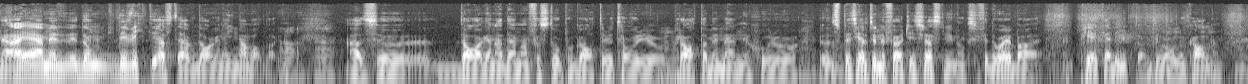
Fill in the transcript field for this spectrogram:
Ja, ja, men de, det viktigaste är dagarna innan valdagen. Ja, ja. Alltså dagarna där man får stå på gator och torg och Mm. prata med människor och, Mm. och speciellt under förtidsröstningen också för då är det bara att peka dit dem till vallokalen. Mm,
